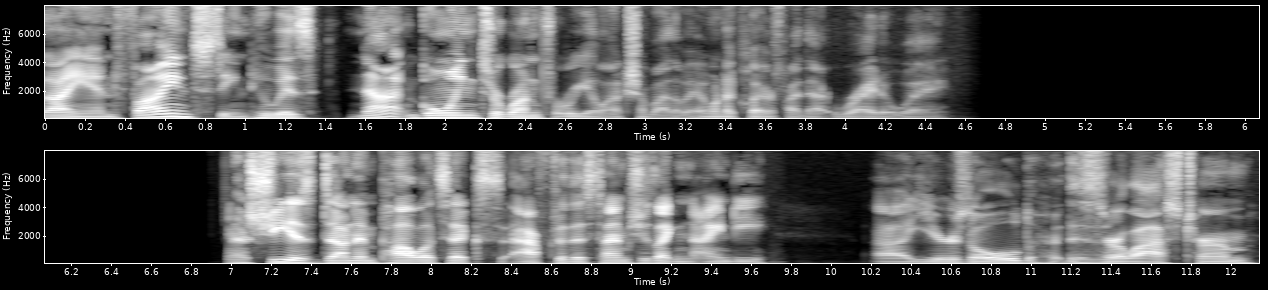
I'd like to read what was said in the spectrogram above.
Dianne Feinstein, who is not going to run for reelection, by the way. I want to clarify that right away. Uh, she is done in politics after this time. She's like 90 uh, years old. This is her last term.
